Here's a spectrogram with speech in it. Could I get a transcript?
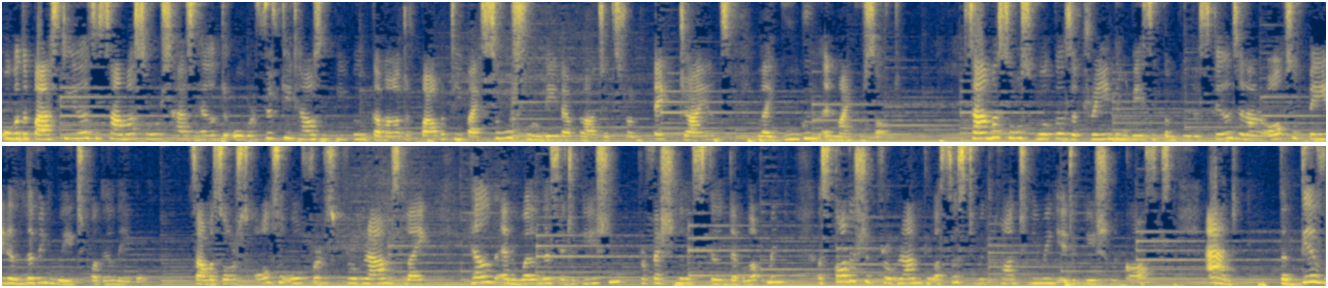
Over the past years, Samasource has helped over 50,000 people come out of poverty by sourcing data projects from tech giants like Google and Microsoft. Samasource workers are trained in basic computer skills and are also paid a living wage for their labor. Samasource also offers programs like health and wellness education, professional skill development, a scholarship program to assist with continuing education costs, and the Give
